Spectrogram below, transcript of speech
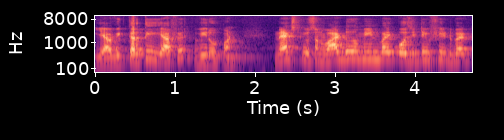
या विकृति या फिर विरूपण। Next question what do you mean by positive feedback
